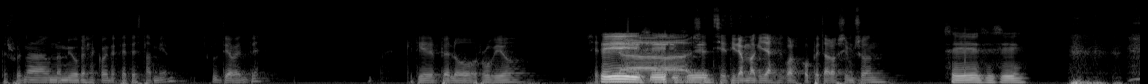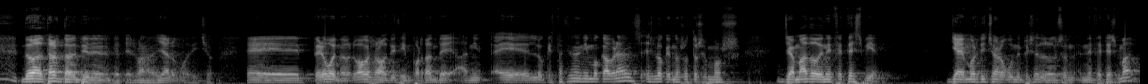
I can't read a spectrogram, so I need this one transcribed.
¿Te suena un amigo que sacó NFTs también últimamente? Que tiene el pelo rubio. Se Sí, tira, sí, sí. Se, se tira maquillaje con la escopeta a los Simpson. Sí, sí, sí. Donald Trump también tiene NFTs, bueno, ya lo hemos dicho. Eh, pero bueno, vamos a una noticia importante. Eh, lo que está haciendo Animo Brands es lo que nosotros hemos llamado NFTs bien. Ya hemos dicho en algún episodio lo que son NFTs mal.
